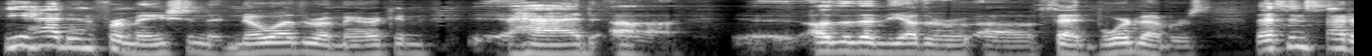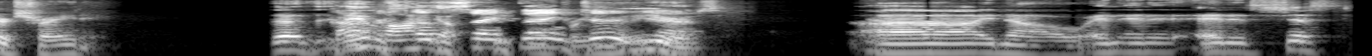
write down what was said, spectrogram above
he had information that no other American had, uh, other than the other uh, Fed board members. That's insider trading. The, they Congress lock does the same thing too. Yeah. Years. I know, and and, it, and it's just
